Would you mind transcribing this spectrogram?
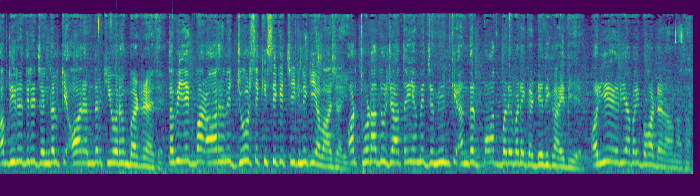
अब धीरे धीरे जंगल के और अंदर की ओर हम बढ़ रहे थे। तभी एक बार और हमें ज़ोर से किसी के चीखने की आवाज़ आई। और थोड़ा दूर जाते ही हमें ज़मीन के अंदर बहुत बड़े बड़े गड्ढे दिखाई दिए। और ये एरिया भाई बहुत डरावना था।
